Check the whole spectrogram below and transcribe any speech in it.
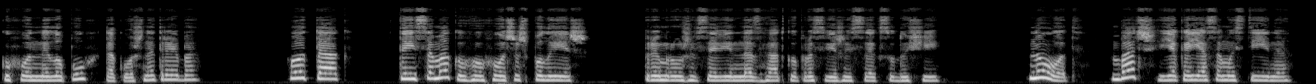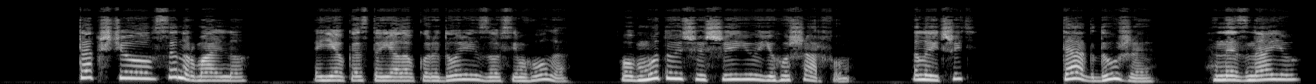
кухонний лопух, також не треба. Отак, ти й сама кого хочеш полиєш, примружився він на згадку про свіжий секс у душі. Ну от, бач, яка я самостійна. Так що все нормально. Євка стояла в коридорі зовсім гола, обмотуючи шию його шарфом. Личить? Так, дуже. Не знаю,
